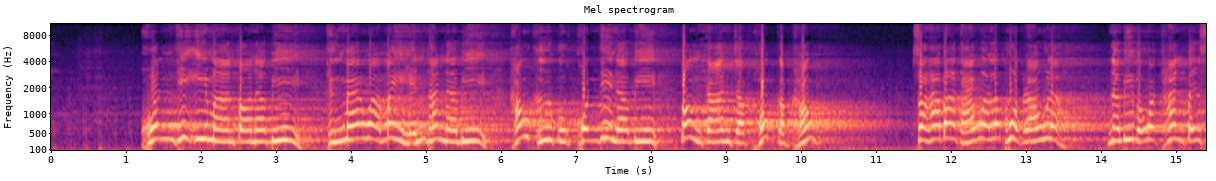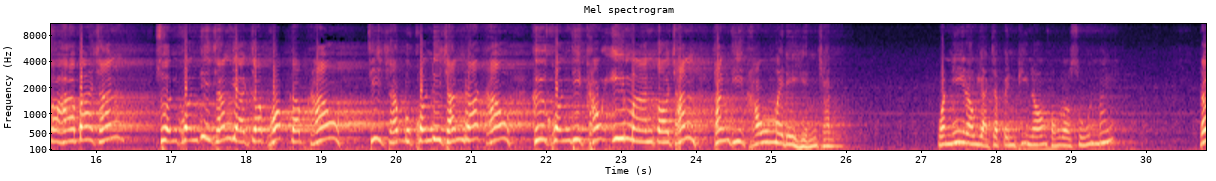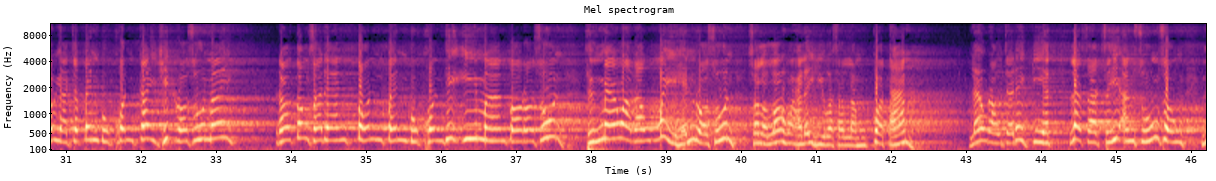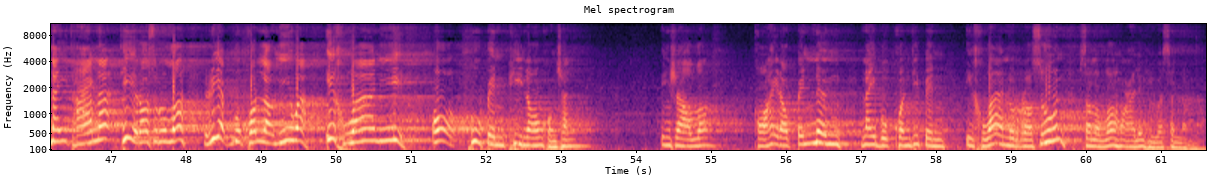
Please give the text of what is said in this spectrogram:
คนที่อีมานต่อนบี ถึงแม้ว่าไม่เห็นท่านนาบี เขาคือบุคคลที่นบีต้องการจะพบกับเขาสหาบะถามว่าแล้วพวกเราล่ะ นบีบอกว่าท่านเป็นสหาบะฉัน ส่วนคนที่ฉันอยากจะพบกับเขาที่บุคคลที่ฉันรักเขา คือคนที่เขาอีมานต่อฉัน ทั้งที่เขาไม่ได้เห็นฉัน วันนี้เราอยากจะเป็นพี่น้องของรอซูลไหม เราอยากจะเป็นบุคคลใกล้ชิดรอซูลไหม เราต้องแสดงตนเป็นบุคคลที่อีมานต่อรอซูล ถึงแม้ว่าเราไม่เห็นรอซูลสัลลัลลอฮุอะลัยฮิวะสัลลัมก็ตาม แล้วเราจะได้เกียรติและศักดิ์ศรีอันสูงส่งในฐานะที่รอสุลลอฮ์เรียกบุคคลเหล่านี้ว่า อิควานีโอ้ผู้เป็นพี่น้องของฉัน อินชาอัลลอฮ์ขอให้เราเป็นหนึ่งในบุคคลที่เป็นอิควานุรรอซูลสัลลัลลอฮุอะลัยฮิวะสัลลัม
